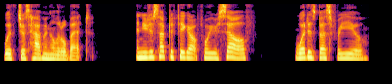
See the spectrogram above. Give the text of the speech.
with just having a little bit. And you just have to figure out for yourself what is best for you.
